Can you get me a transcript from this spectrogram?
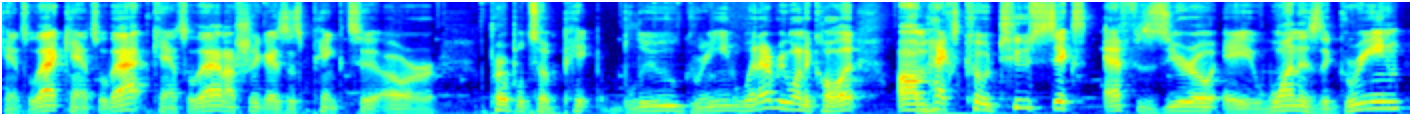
cancel that, cancel that, cancel that. And I'll show you guys this pink to our purple to pink, blue, green, whatever you want to call it. Um, hex code 26F0A. One is the green,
